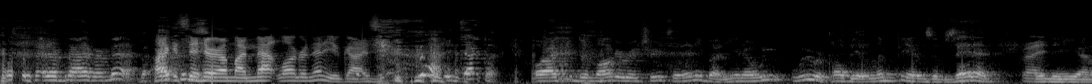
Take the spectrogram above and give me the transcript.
Most competitive guy I ever met. But I could couldn't sit here on my mat longer than any of you guys. yeah, exactly. Or I could do longer retreats than anybody. You know, we, we were called the Olympians of Zen Right. in the uh,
